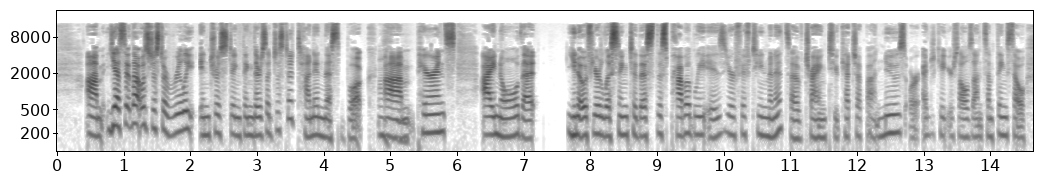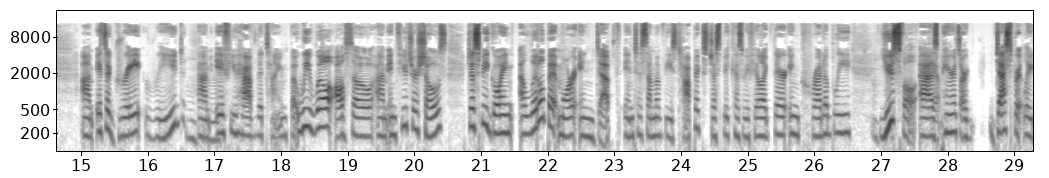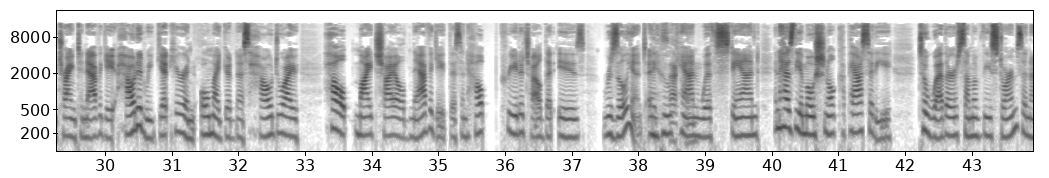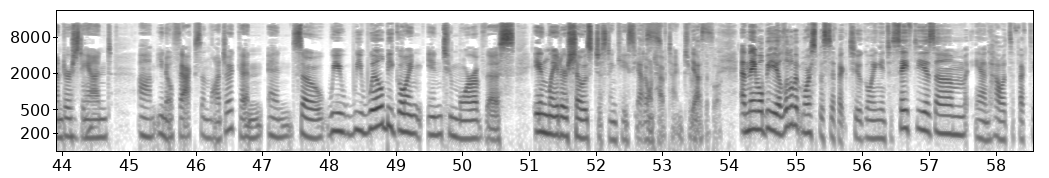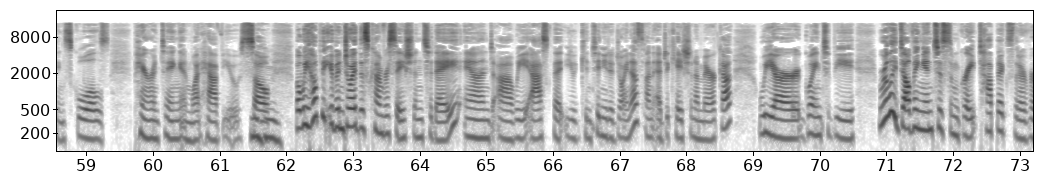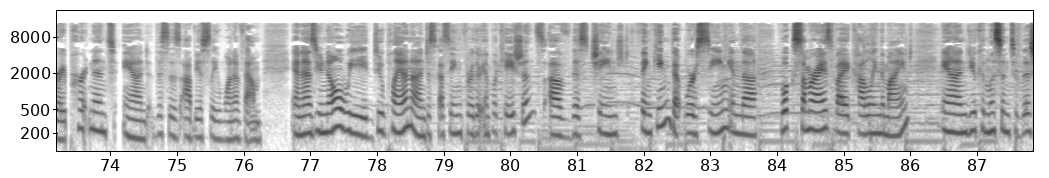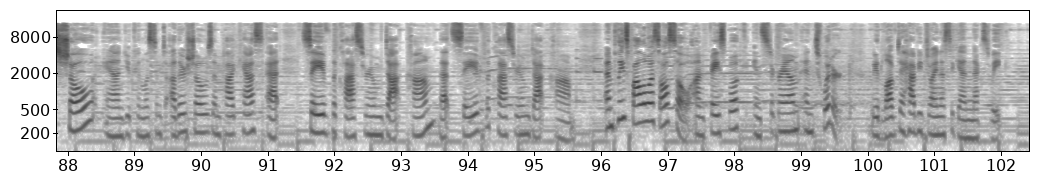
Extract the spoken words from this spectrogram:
Um, yes, that was just a really interesting thing. There's a, just a ton in this book. Mm-hmm. Um, parents, I know that you know, if you're listening to this, this probably is your 15 minutes of trying to catch up on news or educate yourselves on something. So um, it's a great read um, mm-hmm. if you have the time. But we will also, um, in future shows, just be going a little bit more in depth into some of these topics just because we feel like they're incredibly mm-hmm. useful as yep. parents are desperately trying to navigate how did we get here? And oh my goodness, how do I help my child navigate this and help create a child that is resilient and exactly. who can withstand and has the emotional capacity to weather some of these storms and understand mm-hmm um, you know, facts and logic, and and so we we will be going into more of this in later shows, just in case you yes. don't have time to yes. read the book. And they will be a little bit more specific too, going into safetyism and how it's affecting schools, parenting, and what have you. So, mm-hmm. but we hope that you've enjoyed this conversation today, and uh, we ask that you continue to join us on Education America. We are going to be really delving into some great topics that are very pertinent, and this is obviously one of them. And as you know, we do plan on discussing further implications of this changed thinking that we're seeing in the book summarized by Coddling the Mind. And you can listen to this show and you can listen to other shows and podcasts at savetheclassroom.com. That's savetheclassroom.com. And please follow us also on Facebook, Instagram, and Twitter. We'd love to have you join us again next week.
